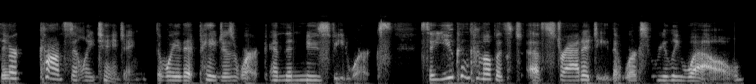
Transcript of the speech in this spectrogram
they're constantly changing the way that pages work and the newsfeed works. So you can come up with a strategy that works really well,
